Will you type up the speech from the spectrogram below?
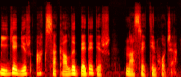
bilge bir aksakallı dededir Nasrettin Hoca.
